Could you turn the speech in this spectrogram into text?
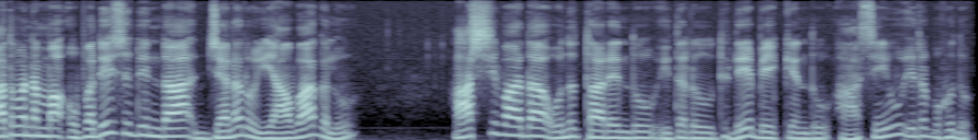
ಅಥವಾ ನಮ್ಮ ಉಪದೇಶದಿಂದ ಜನರು ಯಾವಾಗಲೂ ಆಶೀರ್ವಾದ ಹೊಂದುತ್ತಾರೆಂದು ಇತರರು ತಿಳಿಯಬೇಕೆಂದು ಆಸೆಯೂ ಇರಬಹುದು.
